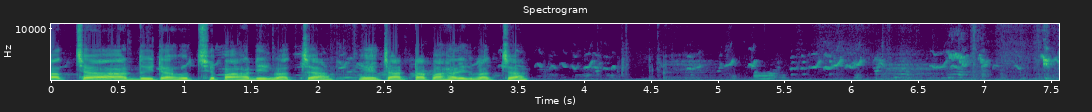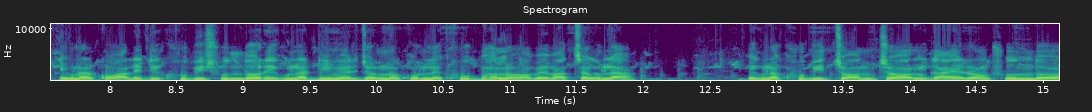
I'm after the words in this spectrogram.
বাচ্চা আর দুইটা হচ্ছে পাহাড়ির বাচ্চা, এ চারটা পাহাড়ির বাচ্চা। এগুলার কোয়ালিটি খুবই সুন্দর, এগুলা ডিমের জন্য করলে খুব ভালো হবে বাচ্চাগুলা। এগুলা খুবই চঞ্চল, গায়ের রং সুন্দর,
